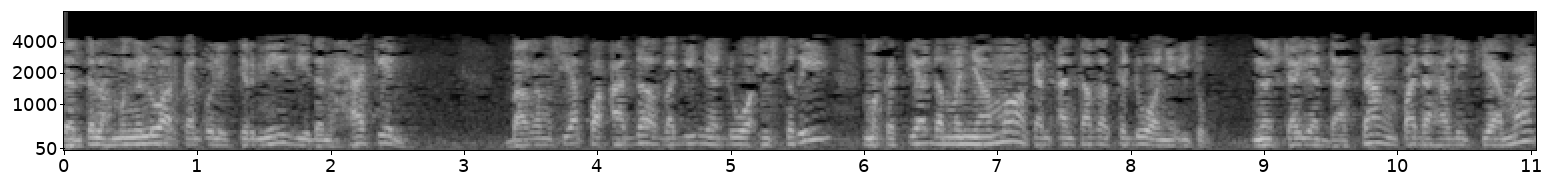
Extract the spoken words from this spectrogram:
Dan telah mengeluarkan oleh Tirmizi dan Hakim barang siapa ada baginya dua isteri maka tiada menyamakan antara keduanya itu. Nescaya datang pada hari kiamat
